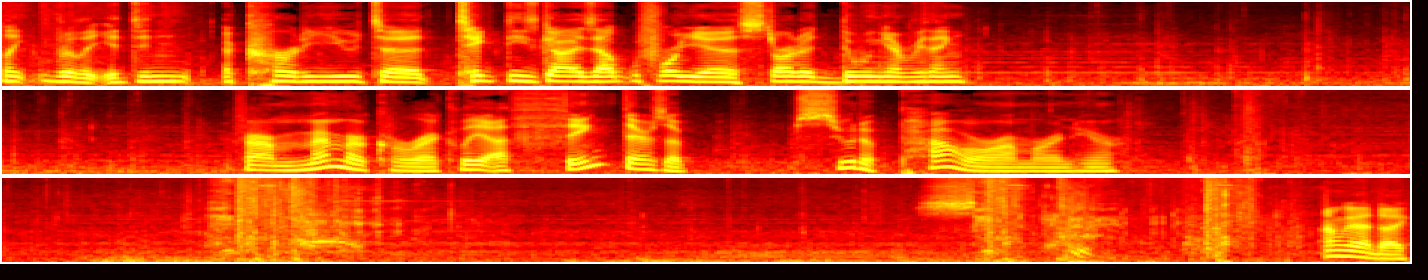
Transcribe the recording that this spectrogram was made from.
Like, really, it didn't occur to you to take these guys out before you started doing everything? If I remember correctly, I think there's a suit of power armor in here. I'm gonna die.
